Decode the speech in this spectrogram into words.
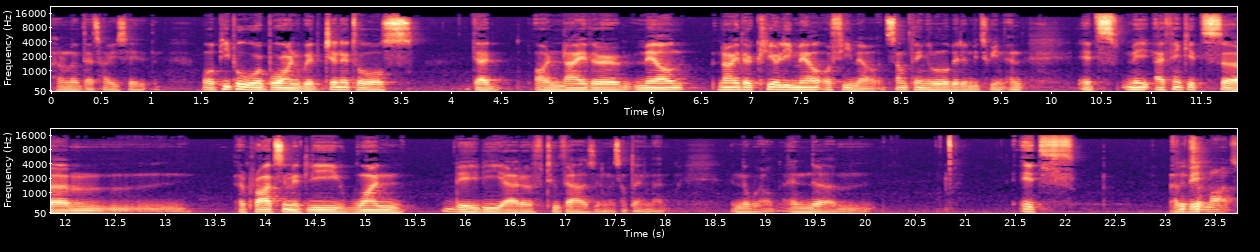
I don't know if that's how you say it. Well, people who are born with genitals that are neither male, neither clearly male or female. It's something a little bit in between, and it's. I think it's um, approximately one baby out of two thousand or something like that in the world, and um, it's a it's bit, a lot.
